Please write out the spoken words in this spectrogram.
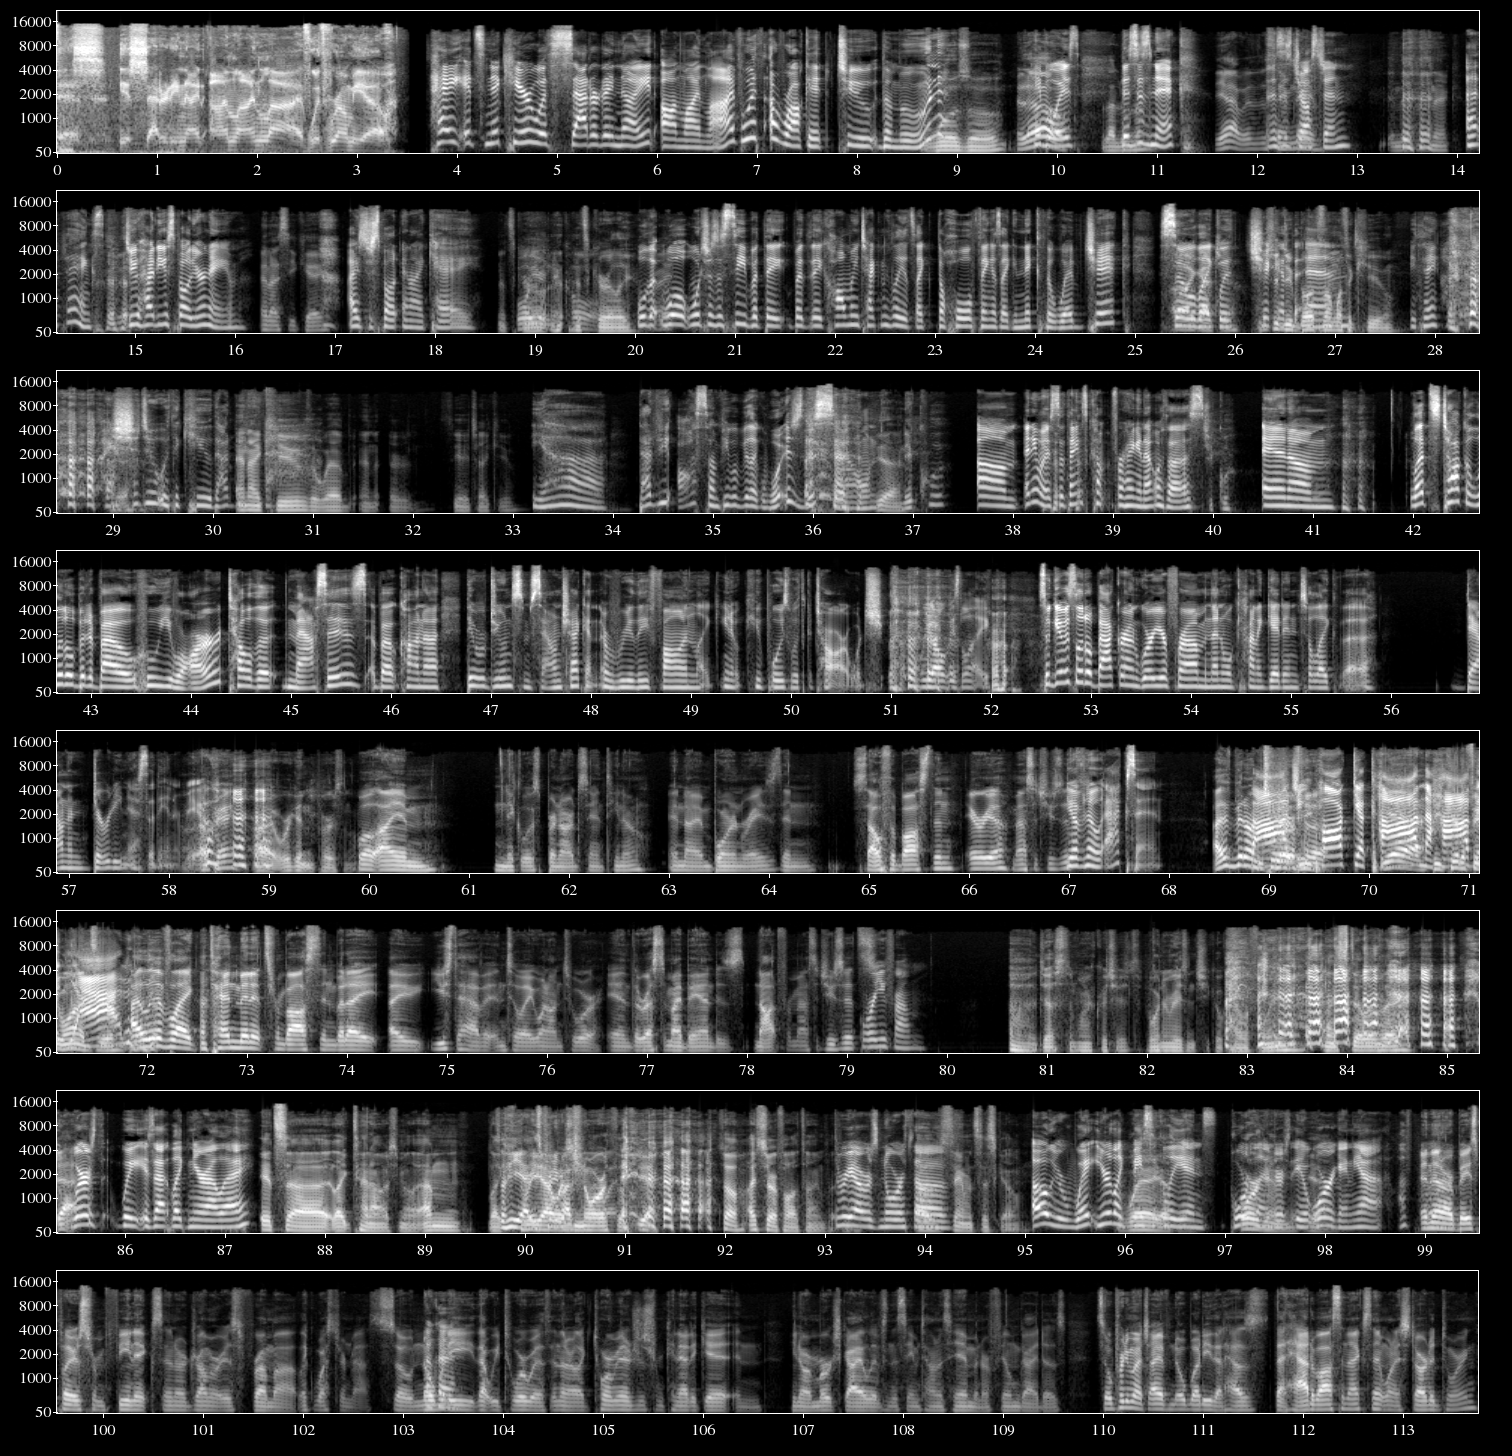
This is Saturday Night Online Live with Romeo. Hey, it's Nik here with Saturday Night Online Live with a rocket to the moon. What's up? Hello. Hey, boys. This is Nick. Yeah, we have the And this same is name. Justin. And this is Nick. Uh, thanks. do you, how do you spell your name? N I C K. I just spelled N I K. That's Well, you're girl- That's girly. Well, that, Right. well, which is a C, but they but they call me technically. It's like the whole thing is like Nik the Web Chick. So Oh, I like gotcha. with You chick should at do the both end. them with a Q. You think? I should do it with a Q. That'd be N-I-Q, the web, and or C-H-I-Q. yeah. That'd be awesome. People would be like, "What is this sound?" Yeah. Nikwa? Um. Anyway, so thanks com- for hanging out with us. Chiqua. And um, let's talk a little bit about who you are. Tell the masses about kind of they were doing some sound check and they're really fun, like you know, cute boys with guitar, which we always like. So give us a little background where you're from, and then we'll kind of get into like the down and dirtiness of the interview. Okay. All right, we're getting personal. well, I am Nicholas Bernard Santino, and I am born and raised in south of Boston area, Massachusetts. you have no accent. I've been on Bye, tour. you for- park your car Yeah, in the he could if he Harvard wanted to. yard. I live like 10 minutes from Boston, but I, I used to have it until I went on tour, and the rest of my band is not from Massachusetts. Where are you from? uh, Justin Mark Richards, born and raised in Chico, California. and I still live there. Yeah. Where's wait? Is that like near LA? It's uh like 10 hours from LA. I'm like So, yeah, three he's pretty hours much north of, yeah. So I surf all the time. But Three hours north of of. San Francisco. Oh, you're way. You're like Way basically in Portland Oregon, or yeah, yeah. Oregon. Yeah, I And then our bass player is from Phoenix, and our drummer is from uh, like Western Mass. So nobody that we tour with, and then our like tour managers from Connecticut, and you know our merch guy lives in the same town as him, and our film guy does. So pretty much, I have nobody that has that had a Boston accent when I started touring,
